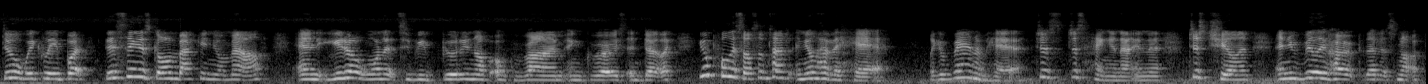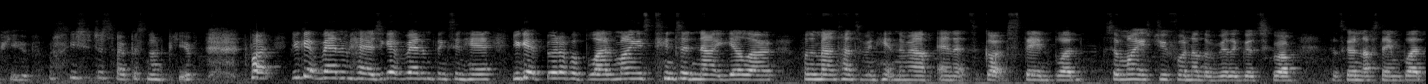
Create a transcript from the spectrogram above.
do it weekly but this thing is going back in your mouth and you don't want it to be building up of grime and gross and dirt. Like you'll pull this off sometimes and you'll have a hair like a random hair. Just just hanging out in there. Just chilling. And you really hope that it's not a pube. You should just hope it's not a pube. But you get random hairs. You get random things in here. You get built up of blood. Mine is tinted now yellow from the amount times I've been hit in the mouth and it's got stained blood. So mine is due for another really good scrub. It's got enough stained blood.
